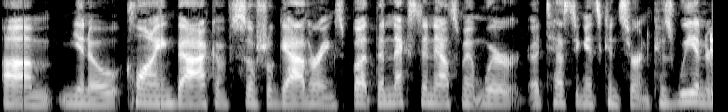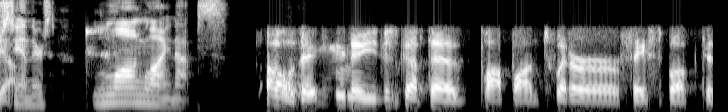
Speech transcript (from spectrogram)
um, you know, clawing back of social gatherings, but the next announcement where uh, testing is concerned, because we understand yeah. there's long lineups. Oh, you know, you just got to pop on Twitter or Facebook to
